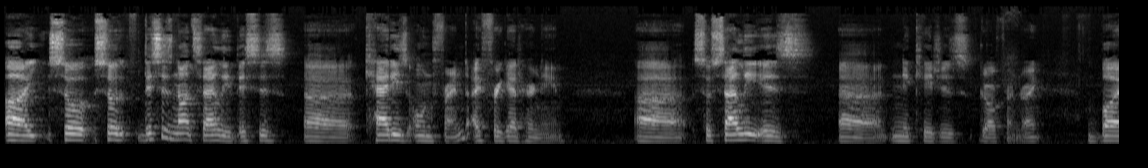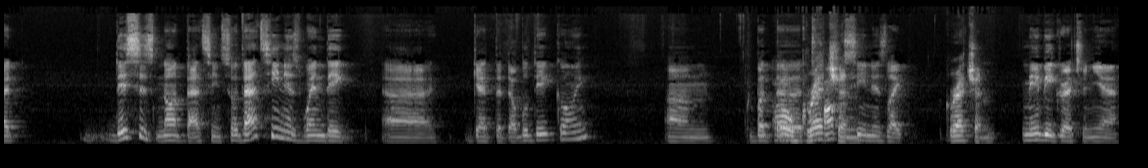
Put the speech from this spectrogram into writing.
Uh, so so this is not Sally. This is uh, Caddy's own friend. I forget her name. Uh, so Sally is uh, Nick Cage's girlfriend, right? But this is not that scene. So that scene is when they uh, get the double date going. Um, but the Oh, Gretchen. top scene is like Gretchen. maybe Gretchen, yeah.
